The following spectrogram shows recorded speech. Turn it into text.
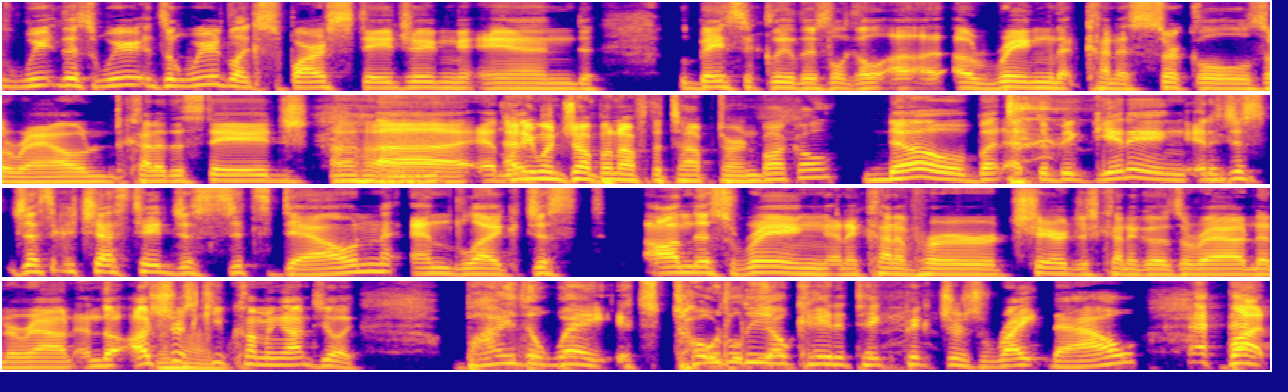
weird this weird it's a weird like sparse staging, and basically there's like a, a, ring that kind of circles around kind of the stage. Uh-huh. Uh, and like, Anyone jumping off the top turnbuckle? no, but at the beginning, it is just Jessica Chastain just sits down and like just on this ring, and it kind of her chair just kind of goes around and around, and the ushers Uh-huh. keep coming out to you like. By the way, it's totally okay to take pictures right now, but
